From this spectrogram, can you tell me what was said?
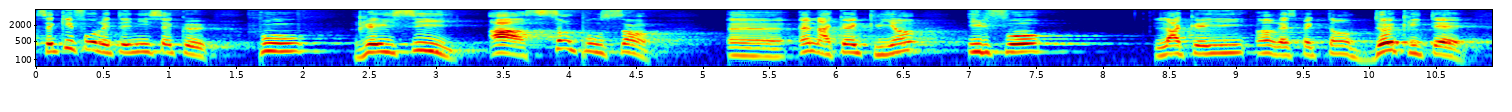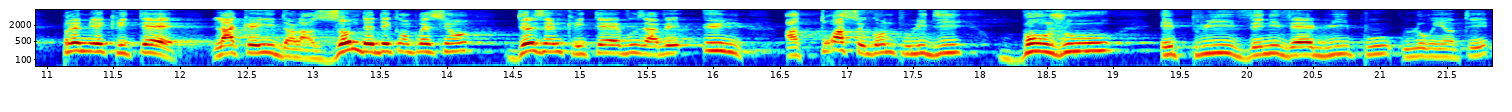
Ce qu'il faut retenir, c'est que pour réussir à 100% euh, un accueil client, il faut l'accueillir en respectant deux critères. Premier critère, l'accueillir dans la zone de décompression. Deuxième critère, vous avez une à trois secondes pour lui dire bonjour et puis venir vers lui pour l'orienter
